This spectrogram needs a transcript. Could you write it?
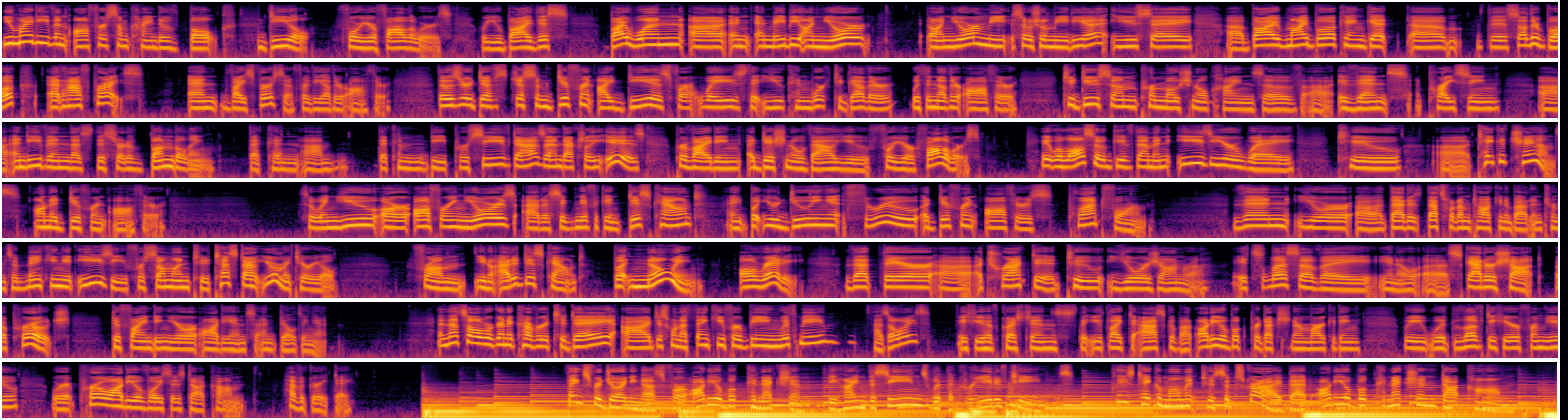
you might even offer some kind of bulk deal for your followers where you buy this, buy one, uh, and, and maybe on your on your me- social media, you say, uh, buy my book and get um, this other book at half price, and vice versa for the other author. Those are just, just some different ideas for ways that you can work together with another author to do some promotional kinds of uh, events, pricing, uh, and even this, this sort of bundling that can um, that can be perceived as and actually is providing additional value for your followers. It will also give them an easier way to uh, take a chance on a different author. So when you are offering yours at a significant discount, and, but you're doing it through a different author's platform, then you're uh, that is that's what I'm talking about in terms of making it easy for someone to test out your material from you know at a discount, but knowing already that they're uh, attracted to your genre. It's less of a you know a scattershot approach to finding your audience and building it. And that's all we're going to cover today. I just want to thank you for being with me. As always, if you have questions that you'd like to ask about audiobook production or marketing, we would love to hear from you. We're at proaudiovoices.com. Have a great day. Thanks for joining us for Audiobook Connection Behind the Scenes with the Creative Teams. Please take a moment to subscribe at audiobookconnection.com.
